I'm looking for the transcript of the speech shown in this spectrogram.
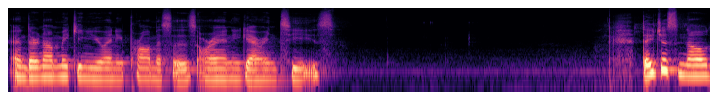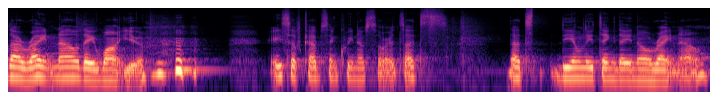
And they're not making you any promises or any guarantees. They just know that right now they want you. Ace of Cups and Queen of Swords. That's That's the only thing they know right now.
